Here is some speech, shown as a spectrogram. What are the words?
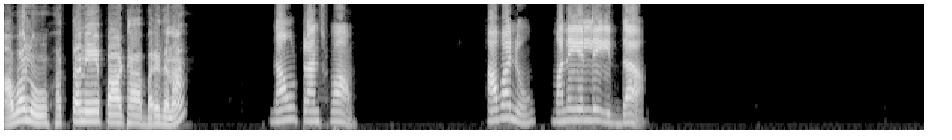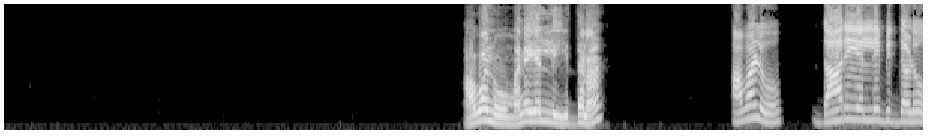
ಅವನು ಹತ್ತನೇ ಪಾಠ ಬರೆದನ? ನೌ ಟ್ರಾನ್ಸ್ಫಾರ್ಮ್ ಅವನು ಮನೆಯಲ್ಲಿ ಇದ್ದ. ಅವನು ಮನೆಯಲ್ಲಿ ಇದ್ದನ? ಅವಳು ದಾರಿಯಲ್ಲಿ ಬಿದ್ದಳು.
